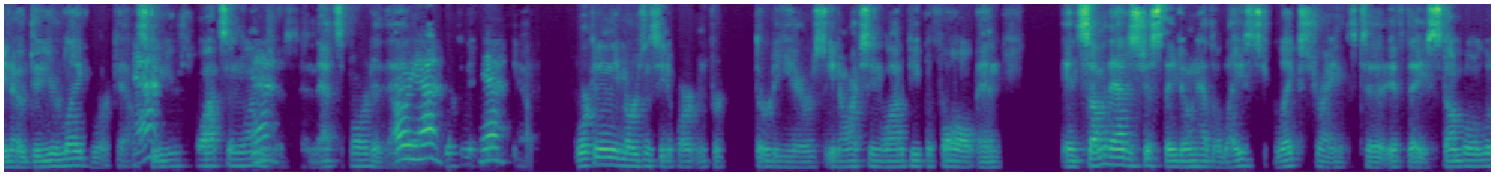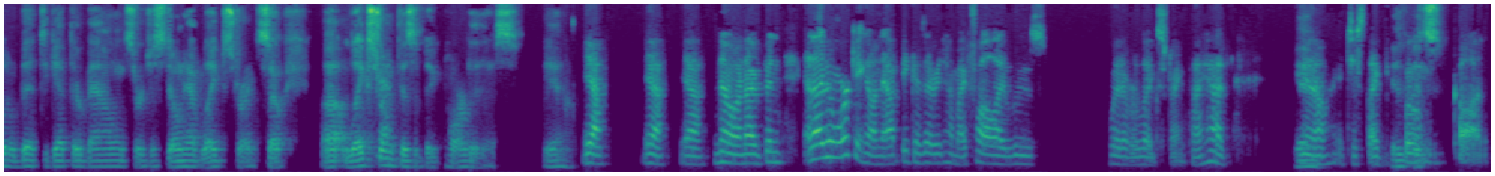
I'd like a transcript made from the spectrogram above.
You know, do your leg workouts, Yeah. do your squats and Yeah. lunges, and that's part of that. Oh, yeah. Working, Yeah. working in the emergency department for 30 years, you know, I've seen a lot of people fall and and some of that is just they don't have the leg, leg strength to if they stumble a little bit to get their balance or just don't have leg strength. So uh, leg strength is a big part of this. Yeah. Yeah. Yeah. Yeah. No, and I've been, and I've been working on that because every time I fall, I lose whatever leg strength I had. You Yeah. know, it just like It- boom, it's- gone.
